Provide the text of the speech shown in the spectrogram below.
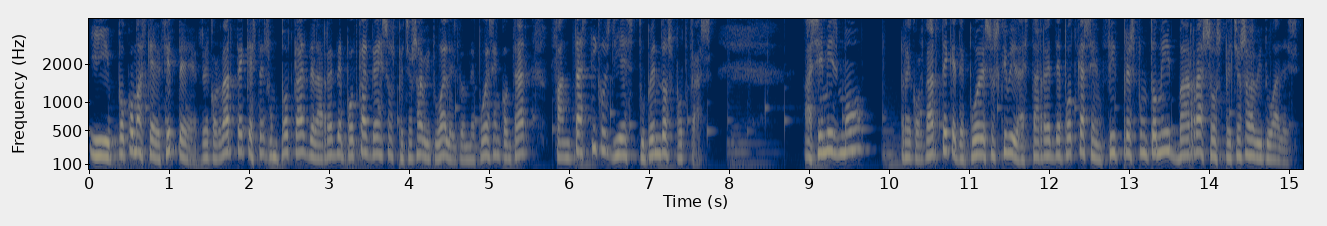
Y poco más que decirte, recordarte que este es un podcast de la red de podcast de sospechosos habituales, donde puedes encontrar fantásticos y estupendos podcasts. Asimismo, recordarte que te puedes suscribir a esta red de podcast en feedpress.me barra sospechosos habituales.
